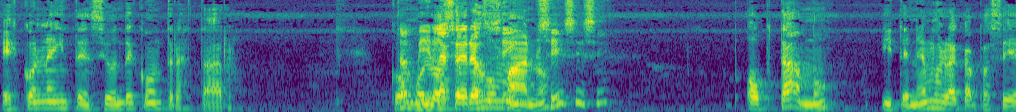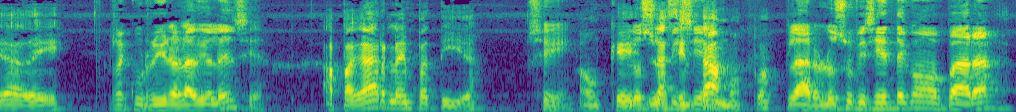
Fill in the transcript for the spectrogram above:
es con la intención de contrastar como También los seres humanos Sí, sí, sí. optamos y tenemos la capacidad de Recurrir a la violencia. Apagar la empatía Sí. Aunque la sintamos, pues. Claro, lo suficiente como para...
